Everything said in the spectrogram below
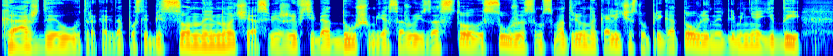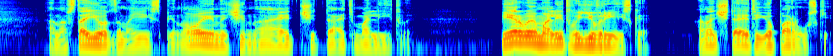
Каждое утро, когда после бессонной ночи, освежив себя душем, я сажусь за стол и с ужасом смотрю на количество приготовленной для меня еды, она встает за моей спиной и начинает читать молитвы. Первая молитва еврейская. Она читает ее по-русски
